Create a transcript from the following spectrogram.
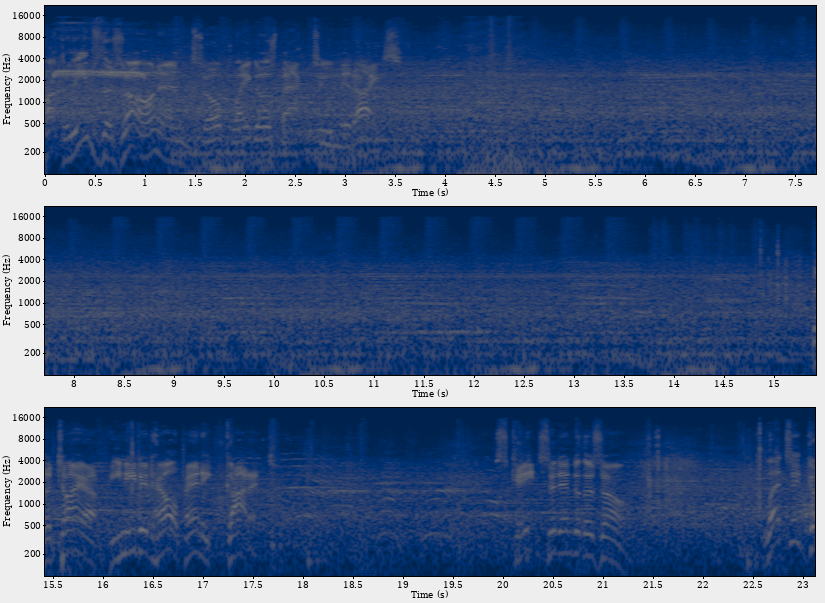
Puck leaves the zone, and so play goes back to mid-ice. The tie-up. He needed help, and he got it. Skates it into the zone. Lets it go.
